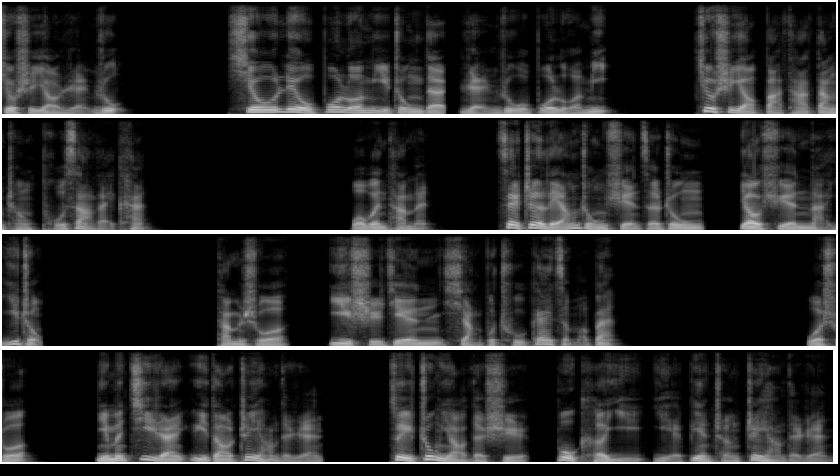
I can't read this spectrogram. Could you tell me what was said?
就是要忍入，修六波罗蜜中的忍入波罗蜜，就是要把它当成菩萨来看。我问他们，在这两种选择中要选哪一种？”他们说一时间想不出该怎么办。我说：“你们既然遇到这样的人，最重要的是不可以也变成这样的人，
